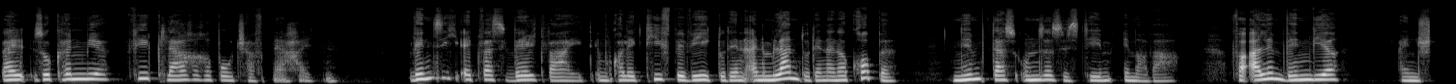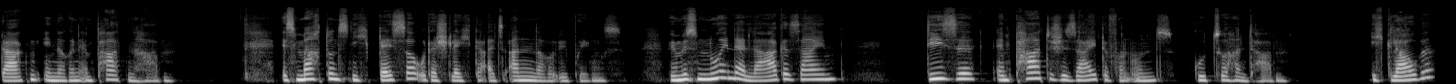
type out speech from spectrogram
weil so können wir viel klarere Botschaften erhalten. Wenn sich etwas weltweit im Kollektiv bewegt oder in einem Land oder in einer Gruppe, nimmt das unser System immer wahr. Vor allem, wenn wir einen starken inneren Empathen haben. Es macht uns nicht besser oder schlechter als andere übrigens. Wir müssen nur in der Lage sein, diese empathische Seite von uns gut zu handhaben. Ich glaube,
